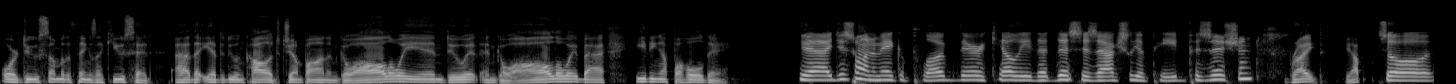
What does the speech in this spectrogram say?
or do some of the things like you said uh, that you had to do in college jump on and go all the way in, do it, and go all the way back, eating up a whole day. Yeah, I just want to make a plug there, Kelly, that this is actually a paid position. Right. Yep. So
